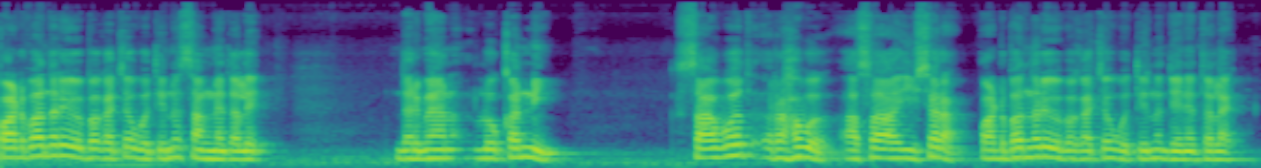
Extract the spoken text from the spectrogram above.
पाटबंधारे विभागाच्या वतीनं सांगण्यात आले दरम्यान लोकांनी सावध राहावं असा इशारा पाटबंधारे विभागाच्या वतीनं देण्यात आला आहे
